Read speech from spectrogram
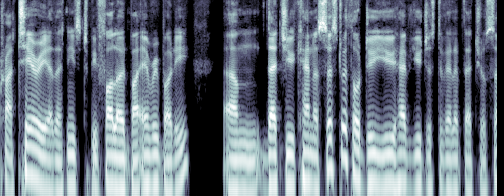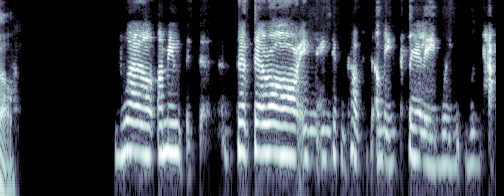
criteria that needs to be followed by everybody um, that you can assist with, or do you have you just developed that yourself? Well, I mean, th- th- there are in, in different countries. I mean, clearly we, we have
